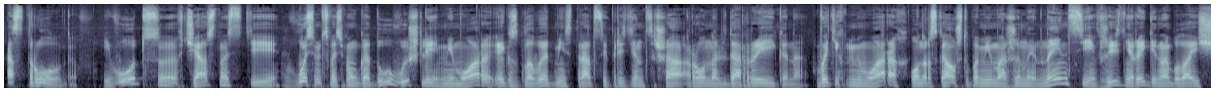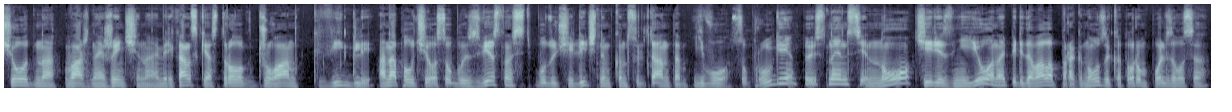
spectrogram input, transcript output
астрологов. И вот, э, в частности, в 1988 году вышли мемуары экс-главы администрации президента США Рональда Рейгана. В этих мемуарах он рассказал, что помимо жены Нэнси, в жизни Рейгана была еще одна важная женщина, американский астролог Джоан Квигли. Она получила особую известность, будучи личным консультантом его супруги, то есть Нэнси, но через нее она передавала прогнозы, которым пользовался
